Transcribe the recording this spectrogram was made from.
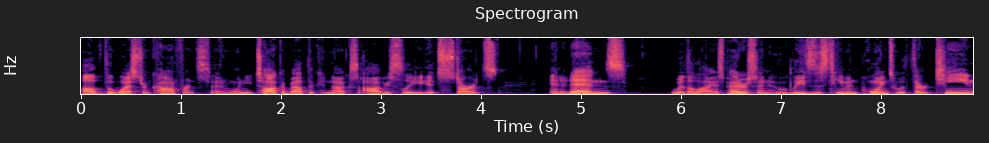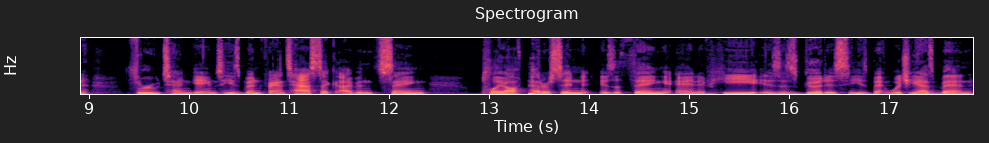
of the Western Conference. And when you talk about the Canucks, obviously it starts and it ends with Elias Pettersson, who leads this team in points with 13 through 10 games. He's been fantastic. I've been saying playoff Pettersson is a thing, and if he is as good as he's been, which he has been,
